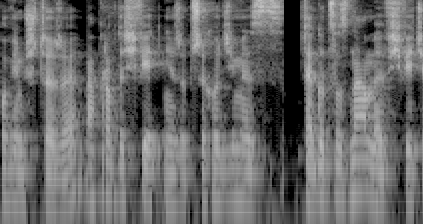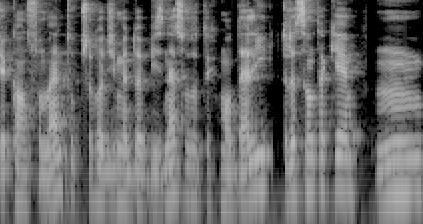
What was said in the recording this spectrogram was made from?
powiem szczerze, naprawdę świetnie, że przechodzimy z tego, co znamy w świecie konsumentów, przechodzimy do biznesu, do tych modeli, które są takie mm,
